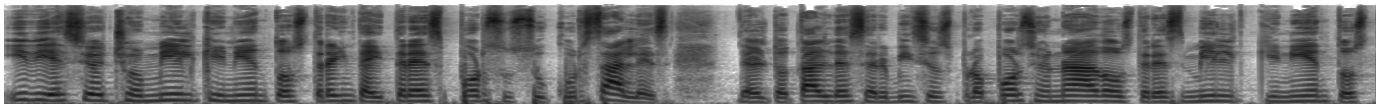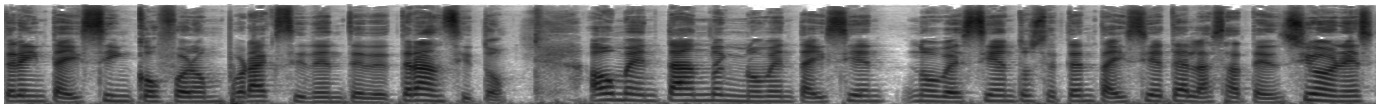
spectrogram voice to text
y 18.533 por sus sucursales. Del total de servicios proporcionados, 3.500 935 fueron por accidente de tránsito, aumentando en 977 las atenciones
